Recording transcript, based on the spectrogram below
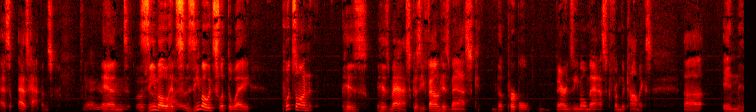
as as happens Yeah, and Zemo had. Zemo had slipped away, puts on his his mask because he found his mask, the purple Baron Zemo mask from the comics, uh, in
